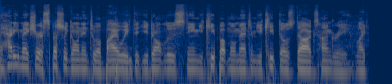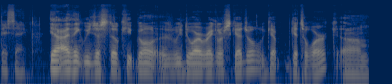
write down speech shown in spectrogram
how do you make sure, especially going into a bye week, that you don't lose steam, you keep up momentum, you keep those dogs hungry, like they say? Yeah, I think we just still keep going. We do our regular schedule. We get get to work, um,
